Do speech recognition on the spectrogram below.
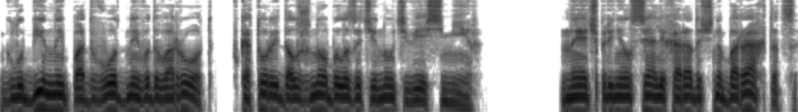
Глубинный подводный водоворот, в который должно было затянуть весь мир. Нэч принялся лихорадочно барахтаться,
